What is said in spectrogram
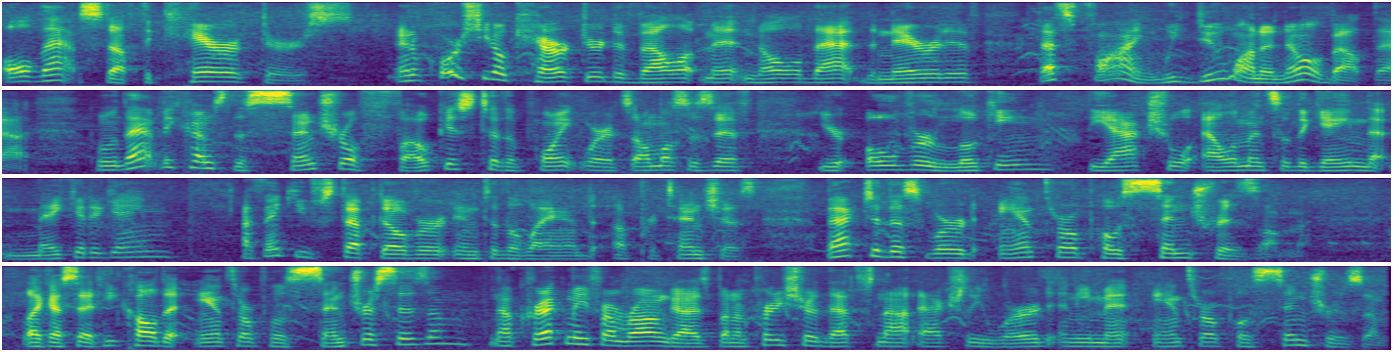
All that stuff, the characters. And of course, you know, character development and all of that, the narrative, that's fine. We do want to know about that. But when that becomes the central focus to the point where it's almost as if you're overlooking the actual elements of the game that make it a game, I think you've stepped over into the land of pretentious. Back to this word anthropocentrism. Like I said, he called it anthropocentrism. Now, correct me if I'm wrong, guys, but I'm pretty sure that's not actually a word, and he meant anthropocentrism.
